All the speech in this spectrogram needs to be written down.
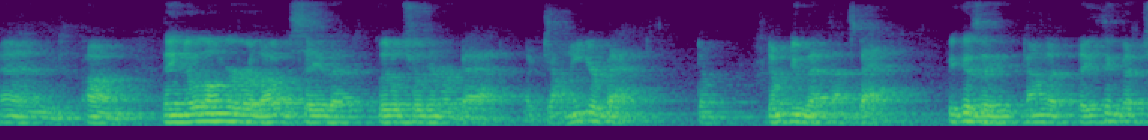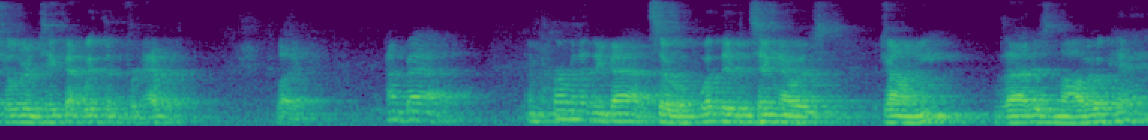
And um, they no longer are allowed to say that little children are bad. Like, Johnny, you're bad. Don't, don't do that, that's bad. Because they found that they think that children take that with them forever. Like, I'm bad. I'm permanently bad. So what they've been saying now is, Johnny, that is not okay.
